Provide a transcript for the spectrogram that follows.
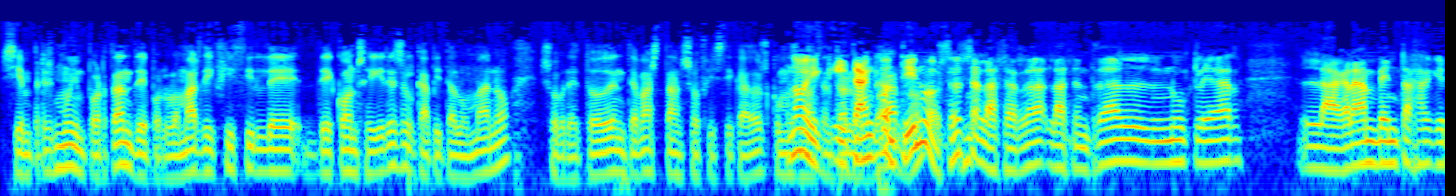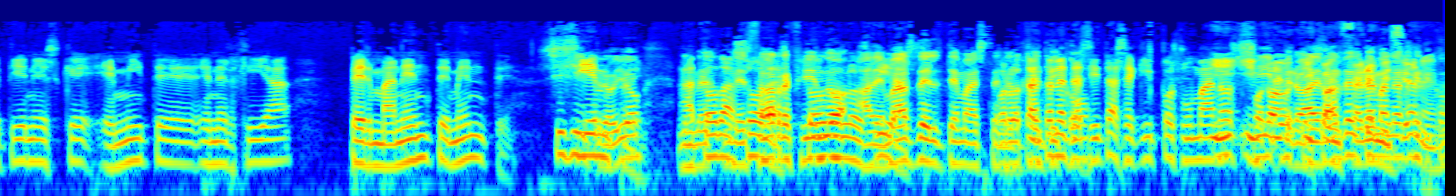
siempre es muy importante. Por lo más difícil de, de conseguir es el capital humano, sobre todo en temas tan sofisticados como no, y, y, tan continuos. ¿eh? la, la central nuclear la gran ventaja que tiene es que emite energía permanentemente. Sí, sí, pero yo a me, todas me estaba refiriendo, además del tema este Por lo tanto, necesitas equipos humanos. Y, pero además del tema energético,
